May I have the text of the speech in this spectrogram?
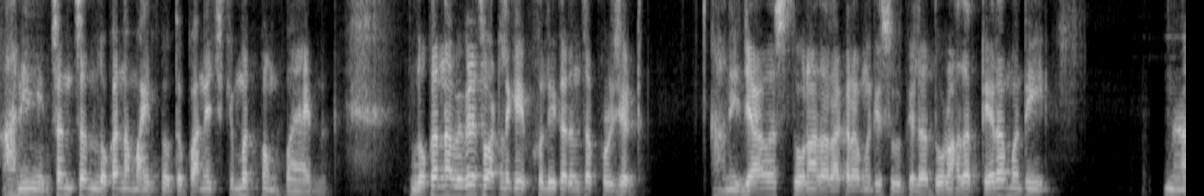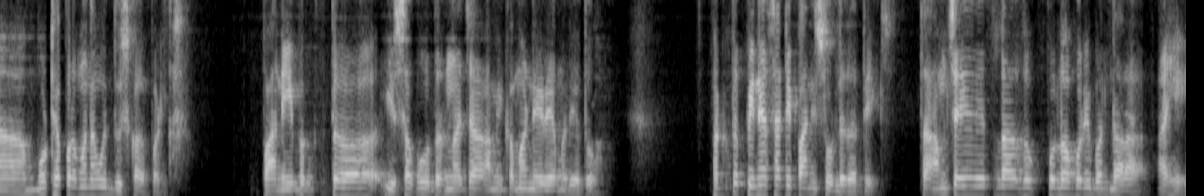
आणि चणचण लोकांना माहीत नव्हतं. पाण्याची किंमत पण माहीत नव्हती. लोकांना वेगळंच वाटलं की खोलीकरणचा प्रोजेक्ट आणि ज्यावेळेस दोन हजार अकरामध्ये सुरू केलं दोन हजार तेरामध्ये मोठ्या प्रमाणामध्ये दुष्काळ पडला. पाणी फक्त इसापूर धरणाच्या आम्ही कमांड एरियामध्ये येतो. फक्त पिण्यासाठी पाणी सोडले जाते. तर आमच्या इथला जो कोल्हापुरी बंधारा आहे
